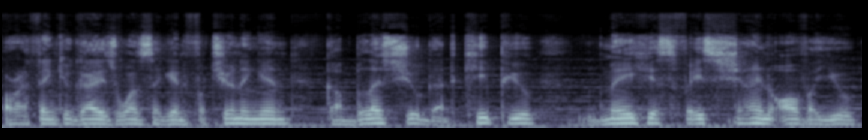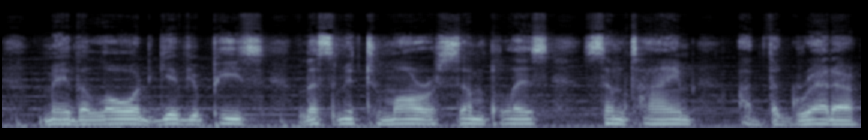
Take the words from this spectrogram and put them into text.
All right, thank you guys once again for tuning in. God bless you. God keep you. May his face shine over you. May the Lord give you peace. Let's meet tomorrow, same place, same time at the Greater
